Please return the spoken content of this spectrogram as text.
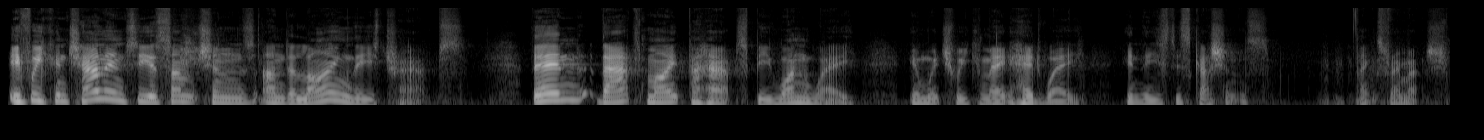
If we can challenge the assumptions underlying these traps, then that might perhaps be one way in which we can make headway in these discussions. Thanks very much.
